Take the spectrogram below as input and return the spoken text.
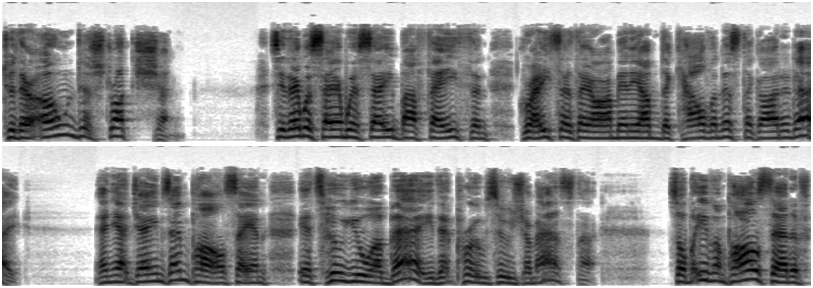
to their own destruction. See, they were saying we're saved by faith and grace, as they are many of the Calvinists that are today. And yet, James and Paul saying it's who you obey that proves who's your master. So even Paul said, if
